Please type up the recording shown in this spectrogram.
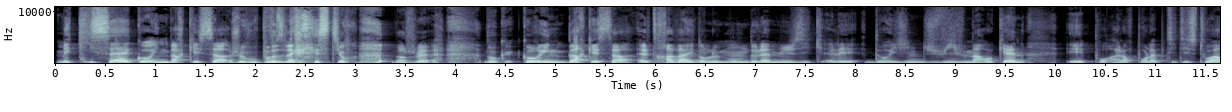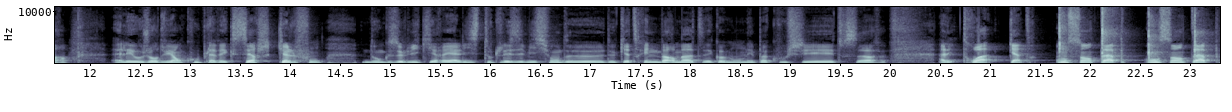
Mais qui c'est Corinne Barquessa? Je vous pose la question. Donc Corinne Barquessa, elle travaille dans le monde de la musique. Elle est d'origine juive marocaine et pour alors pour la petite histoire, elle est aujourd'hui en couple avec Serge Calfon, donc celui qui réalise toutes les émissions de, de Catherine Barma, comme On n'est pas couché, tout ça. Allez, 3, 4 on s'en tape, on s'en tape.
